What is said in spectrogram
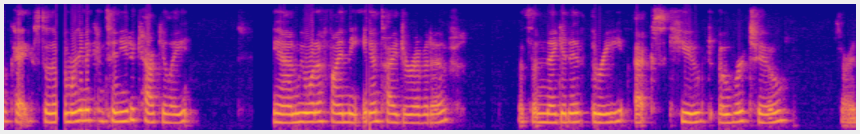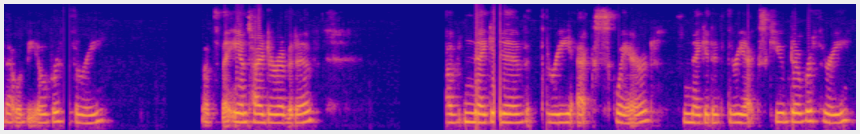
Okay, so then we're going to continue to calculate. And we want to find the antiderivative. That's a negative 3x cubed over 2. Sorry, that would be over 3. That's the antiderivative of negative 3x squared, negative 3x cubed over 3,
